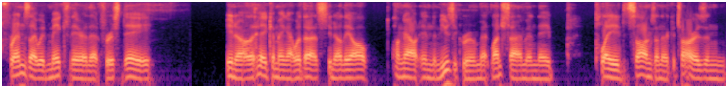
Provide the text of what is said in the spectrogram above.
friends I would make there that first day, you know, hey, come hang out with us. You know, they all hung out in the music room at lunchtime, and they played songs on their guitars, and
